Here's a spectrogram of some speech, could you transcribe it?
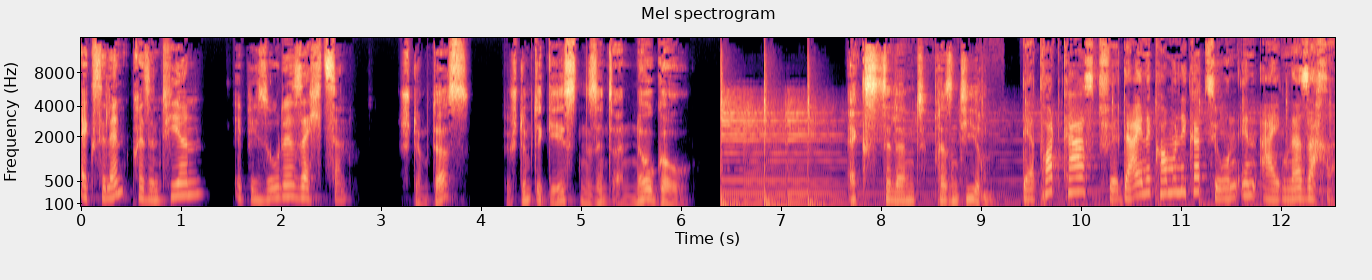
Exzellent präsentieren, Episode 16. Stimmt das? Bestimmte Gesten sind ein No-Go. Exzellent präsentieren. Der Podcast für deine Kommunikation in eigener Sache.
